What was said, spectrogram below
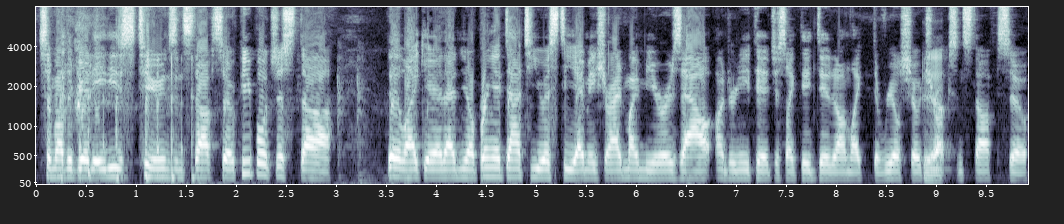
some other good '80s tunes and stuff. So people just uh, they like it. And then, you know bring it down to UST. I make sure I had my mirrors out underneath it, just like they did on like the real show trucks and stuff. So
